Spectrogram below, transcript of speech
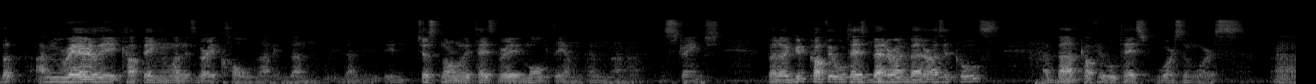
but I'm rarely cupping when it's very cold. I mean, then then it just normally tastes very malty and, and uh, strange. But a good coffee will taste better and better as it cools. A bad coffee will taste worse and worse. Uh,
